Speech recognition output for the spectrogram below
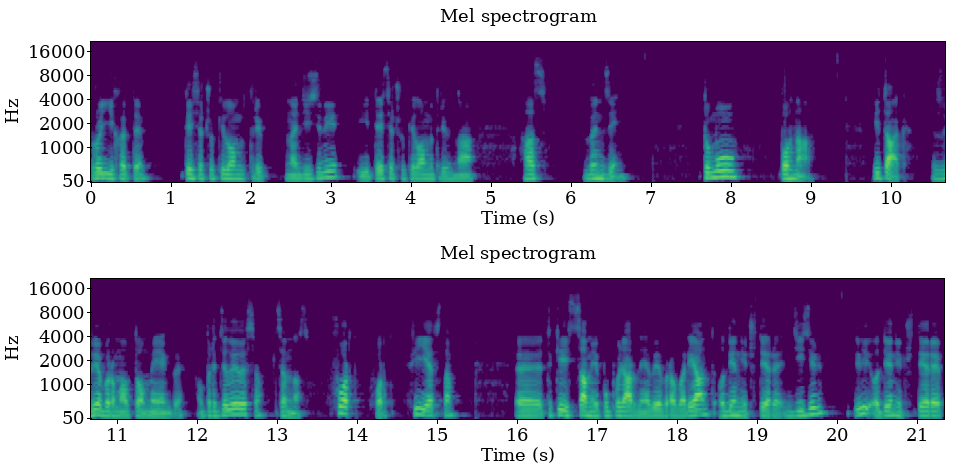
проїхати 1000 кілометрів на дізелі і 1000 кілометрів на газ-бензині. Тому погнали. І так, з вибором авто ми якби оприділилися. Це в нас Ford, Ford Fiesta. Е, такий самий популярний я вибрав варіант 1,4 дізель і 1,4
